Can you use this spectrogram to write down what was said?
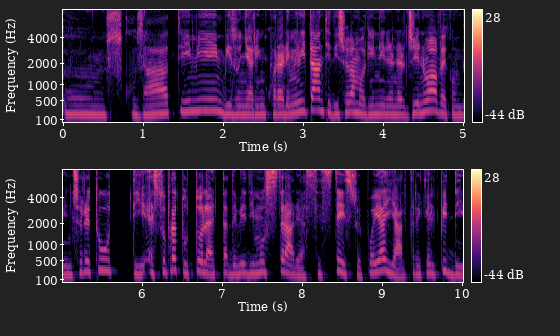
Um, scusatemi, bisogna rincuorare i militanti, dicevamo riunire energie nuove, convincere tutti e soprattutto Letta deve dimostrare a se stesso e poi agli altri che il PD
